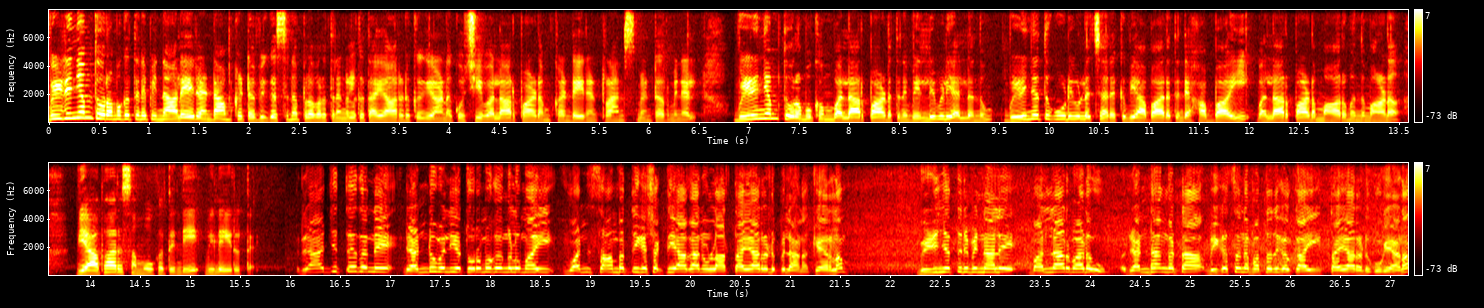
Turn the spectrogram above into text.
വിഴിഞ്ഞം തുറമുഖത്തിന് പിന്നാലെ രണ്ടാം ഘട്ട വികസന പ്രവർത്തനങ്ങൾക്ക് തയ്യാറെടുക്കുകയാണ് Kochi Vallarpadam container transhipment terminal. വിഴിഞ്ഞം തുറമുഖം വല്ലാർപാടത്തിന് വെല്ലുവിളിയല്ലെന്നും വിഴിഞ്ഞത്തുകൂടിയുള്ള ചരക്ക് വ്യാപാരത്തിന്റെ ഹബ്ബായി വല്ലാർപാടം മാറുമെന്നുമാണ് വ്യാപാര സമൂഹത്തിന്റെ വിലയിരുത്തൽ. രാജ്യത്തെ തന്നെ രണ്ടു വലിയ തുറമുഖങ്ങളുമായി വൻ സാമ്പത്തിക ശക്തിയാകാനുള്ള തയ്യാറെടുപ്പിലാണ് കേരളം. വിഴിഞ്ഞത്തിന് പിന്നാലെ വല്ലാർപാടവും രണ്ടാം ഘട്ട വികസന പദ്ധതികൾക്കായി തയ്യാറെടുക്കുകയാണ്.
